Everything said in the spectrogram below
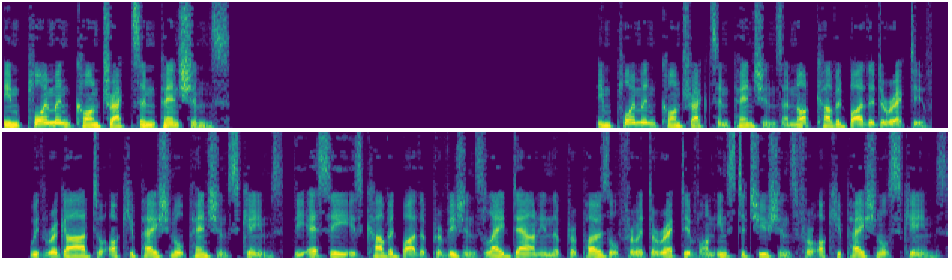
Employment contracts and pensions Employment contracts and pensions are not covered by the directive. With regard to occupational pension schemes, the SE is covered by the provisions laid down in the proposal for a directive on institutions for occupational schemes,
